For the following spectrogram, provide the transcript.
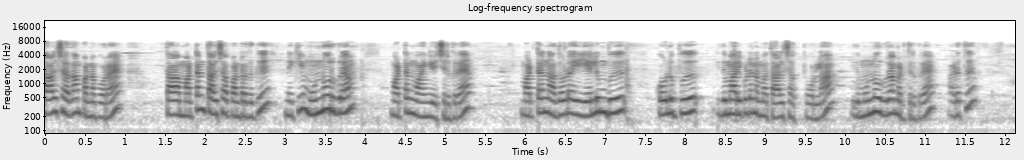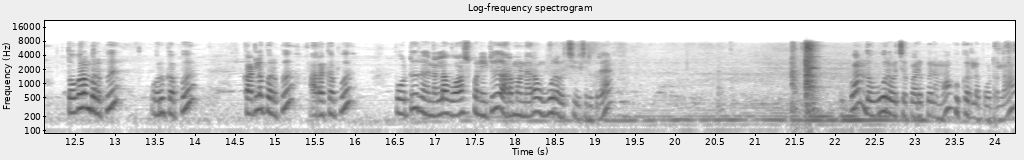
தால்ச்சா தான் பண்ண போகிறேன் தா மட்டன் தால்ச்சா பண்ணுறதுக்கு இன்றைக்கி முந்நூறு கிராம் மட்டன் வாங்கி வச்சுருக்கிறேன். மட்டன் அதோட எலும்பு கொழுப்பு இது மாதிரி கூட நம்ம தால்ச்சாக்கு போடலாம். இது முந்நூறு கிராம் எடுத்துருக்கிறேன். அடுத்து துவரம்பருப்பு ஒரு கப்பு கடலைப்பருப்பு அரை கப்பு போட்டு நல்லா வாஷ் பண்ணிவிட்டு அரை மணி நேரம் ஊற வச்சு வச்சுருக்கிறேன். இப்போ இந்த ஊற வச்ச பருப்பை நம்ம குக்கரில் போட்டுடலாம்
